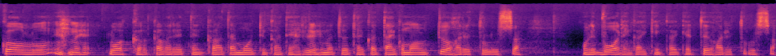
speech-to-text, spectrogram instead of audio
kouluun ja me luokkakavereiden kanssa tai muiden kanssa tehdään ryhmätyötä, tai kun mä ollut työharjoittelussa, mä olin vuoden kaiken kaiken työharjoittelussa,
